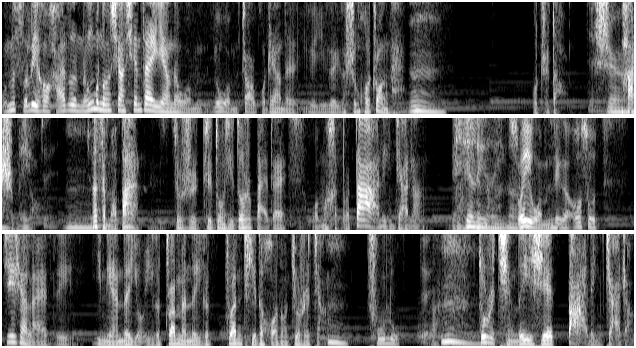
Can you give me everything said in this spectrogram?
我们死了以后，孩子能不能像现在一样的，我们有我们照顾这样的一个一个一个生活状态？嗯不知道，对。是。怕是没有。对。嗯。那怎么办？就是这东西都是摆在我们很多大龄家长面心前的里的一个嘛所以我们这个 also 接下来这一年的有一个专门的一个专题的活动，就是讲嗯。出路，对。吧？嗯。都是请的一些大龄家长，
